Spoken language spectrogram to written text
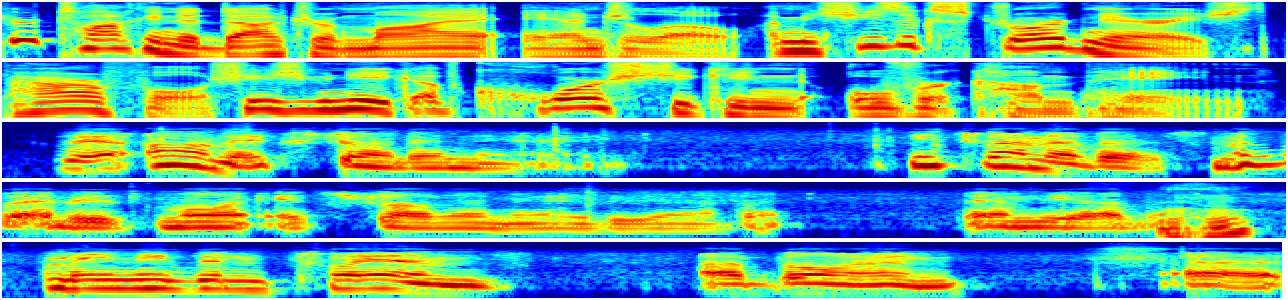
you're talking to Dr. Maya Angelou. I mean, she's extraordinary. She's powerful. She's unique. Of course, she can overcome pain." We're all extraordinary. Each one of us. Nobody is more extraordinary the other than the other. Mm-hmm. I mean, even twins are born uh,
